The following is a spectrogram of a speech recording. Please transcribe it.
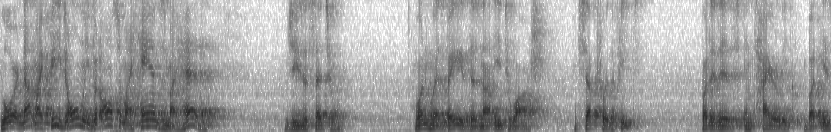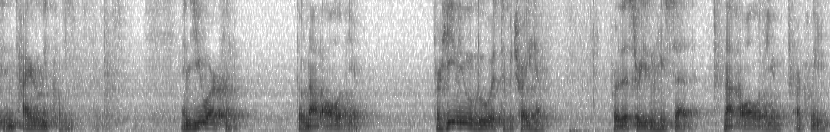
Lord, not my feet only, but also my hands and my head. Jesus said to him, One who has bathed does not need to wash, except for the feet but it is entirely but is entirely clean. And you are clean, though not all of you. For he knew who was to betray him. For this reason he said, Not all of you are clean.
